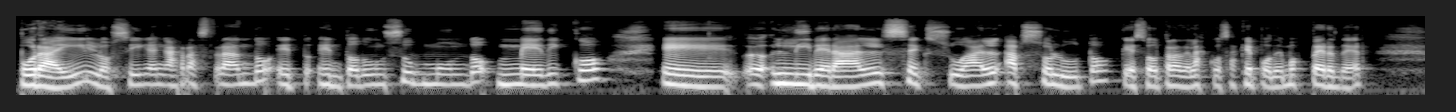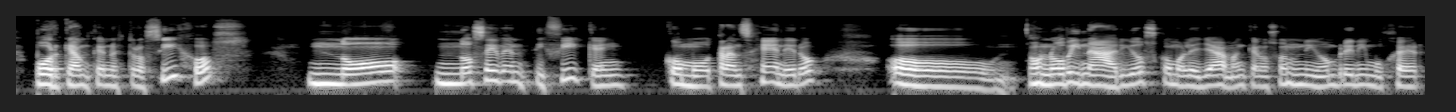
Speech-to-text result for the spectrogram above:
por ahí lo siguen arrastrando en todo un submundo médico, eh, eh, liberal, sexual absoluto, que es otra de las cosas que podemos perder. Porque aunque nuestros hijos no, no se identifiquen como transgénero, o, no binarios, como le llaman, que no son ni hombre ni mujer,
